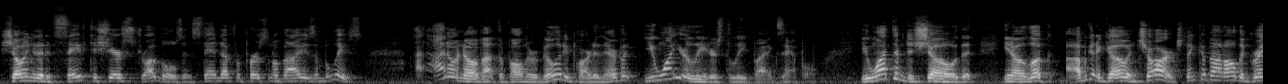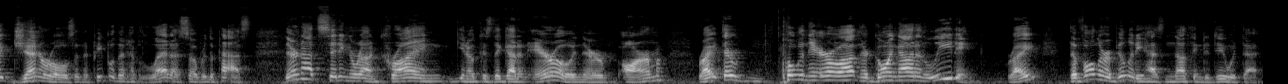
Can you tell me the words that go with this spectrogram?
showing that it's safe to share struggles and stand up for personal values and beliefs. I don't know about the vulnerability part in there, but you want your leaders to lead by example. You want them to show that, you know, look, I'm going to go and charge. Think about all the great generals and the people that have led us over the past. They're not sitting around crying, you know, because they got an arrow in their arm, right? They're pulling the arrow out and they're going out and leading, right? The vulnerability has nothing to do with that.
